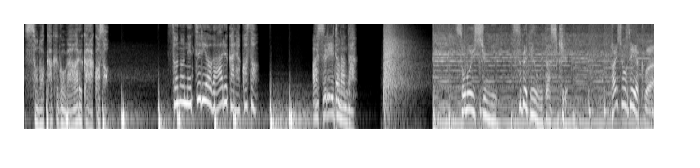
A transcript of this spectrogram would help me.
その覚悟があるからこそ。その熱量があるからこそ。アスリートなんだ。その一瞬に全てを出し切る。大正製薬は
